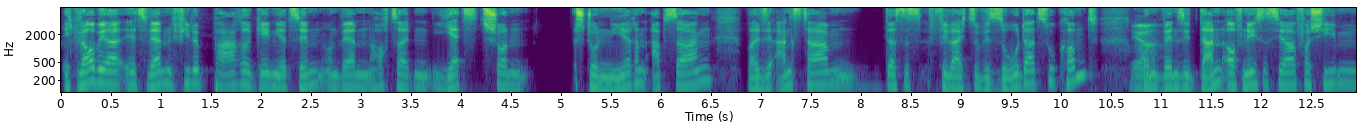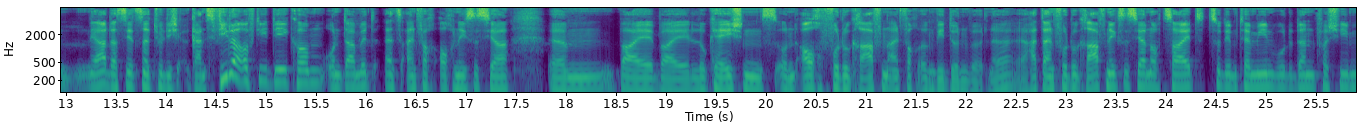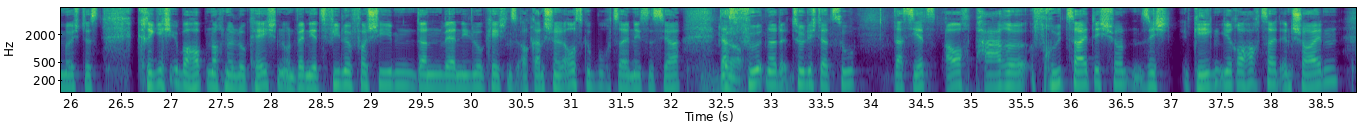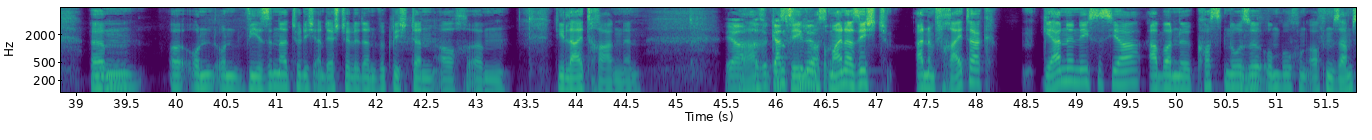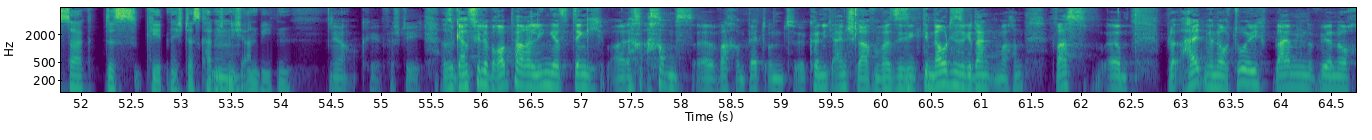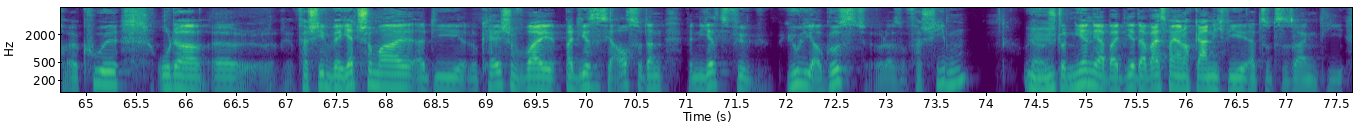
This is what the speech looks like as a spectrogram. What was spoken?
Ich glaube ja, jetzt werden viele Paare gehen jetzt hin und werden Hochzeiten jetzt schon stornieren, absagen, weil sie Angst haben, dass es vielleicht sowieso dazu kommt. Ja. Und wenn sie dann auf nächstes Jahr verschieben, ja, dass jetzt natürlich ganz viele auf die Idee kommen und damit es einfach auch nächstes Jahr ähm, bei, bei Locations und auch Fotografen einfach irgendwie dünn wird. Ne? Hat dein Fotograf nächstes Jahr noch Zeit zu dem Termin, wo du dann verschieben möchtest? Kriege ich überhaupt noch eine Location? Und wenn jetzt viele verschieben, dann werden die Locations auch ganz schnell ausgebucht sein nächstes Jahr. Das genau. führt natürlich dazu, dass jetzt auch Paare frühzeitig schon sich gegen ihre Hochzeit Hochzeit entscheiden. Ähm, mhm. Ähm, und, und wir sind natürlich an der Stelle dann wirklich dann auch ähm, die Leidtragenden. Ja, ja also ganz deswegen viele aus meiner Sicht an einem Freitag gerne nächstes Jahr, aber eine kostenlose mhm. Umbuchung auf dem Samstag, das geht nicht, das kann ich mhm. nicht anbieten. Ja, okay, verstehe ich. Also ganz viele Brautpaare liegen jetzt, denke ich, äh, abends äh, wach im Bett und äh, können nicht einschlafen, weil sie sich genau diese Gedanken machen. Was äh, halten wir noch durch? Bleiben wir noch äh, cool? Oder äh, verschieben wir jetzt schon mal äh, die Location? Wobei bei dir ist es ja auch so, dann, wenn die jetzt für Juli, August oder so verschieben, oder mhm. stornieren ja bei dir, da weiß man ja noch gar nicht, wie sozusagen die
